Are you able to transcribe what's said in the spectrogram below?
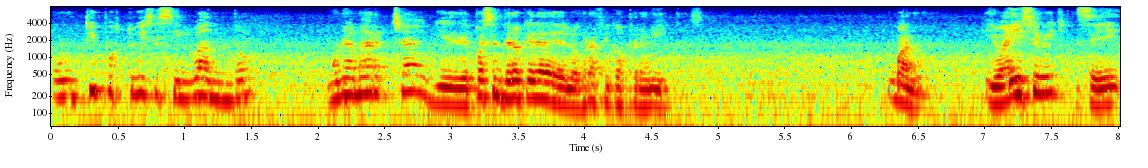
un tipo estuviese silbando una marcha y después se enteró que era de los gráficos peronistas. Bueno, Ivanisevich se,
